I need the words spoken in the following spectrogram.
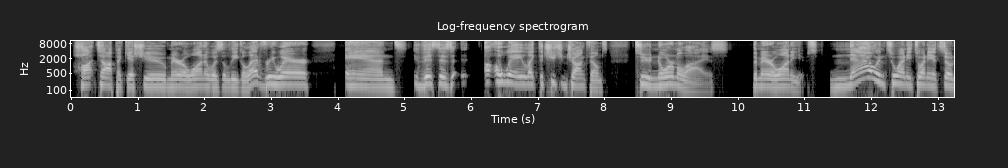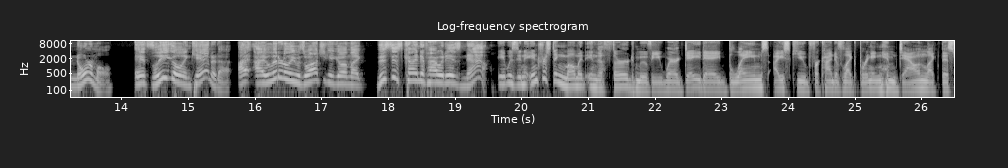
hot topic issue. Marijuana was illegal everywhere, and this is a, a way, like the Cheech and Chong films, to normalize the marijuana use. Now in 2020, it's so normal. It's legal in Canada. I, I literally was watching it going like, this is kind of how it is now. It was an interesting moment in the third movie where Day Day blames Ice Cube for kind of like bringing him down like this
